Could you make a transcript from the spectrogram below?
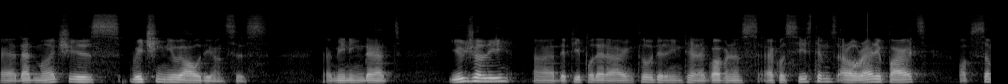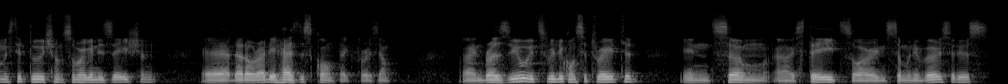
uh, that much, is reaching new audiences, uh, meaning that usually uh, the people that are included in internet governance ecosystems are already part of some institution, some organization uh, that already has this contact, for example. Uh, in Brazil, it's really concentrated in some uh, states or in some universities,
